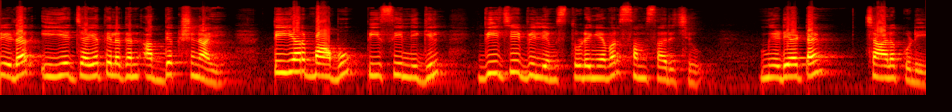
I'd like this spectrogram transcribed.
ലീഡർ ഇ എ ജയതിലകൻ അധ്യക്ഷനായി. T R Babu P C Nikhil V J Williams തുടങ്ങിയവർ സംസാരിച്ചു. Media time Chalakudy.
